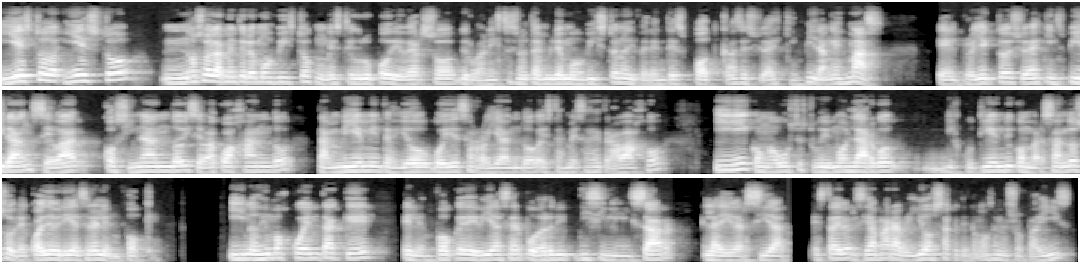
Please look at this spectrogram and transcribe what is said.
Y esto, y esto no solamente lo hemos visto con este grupo diverso de urbanistas, sino también lo hemos visto en los diferentes podcasts de ciudades que inspiran. Es más, el proyecto de Ciudades que Inspiran se va cocinando y se va cuajando también mientras yo voy desarrollando estas mesas de trabajo y con Augusto estuvimos largo discutiendo y conversando sobre cuál debería ser el enfoque. Y nos dimos cuenta que el enfoque debía ser poder visibilizar la diversidad, esta diversidad maravillosa que tenemos en nuestro país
